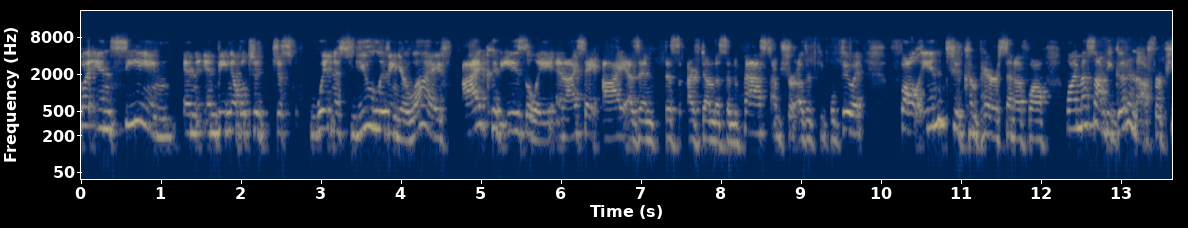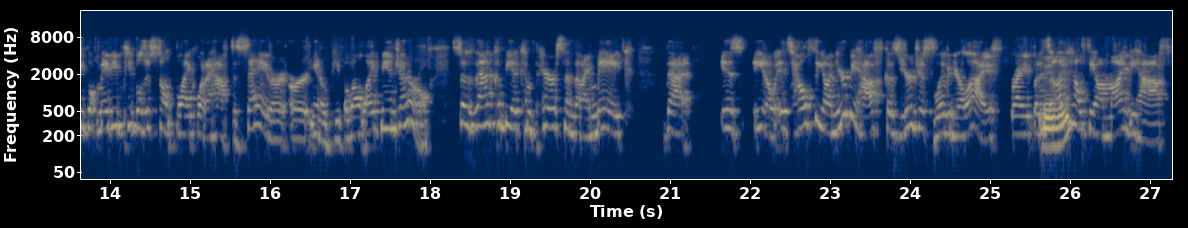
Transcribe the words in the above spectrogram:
But in seeing and and being able to just witness you living your life, I could easily, and I say I as in this, I've done this in the past. I'm sure other people do it. Fall into comparison of well, well, I must not be good enough, or people maybe people just don't like what I have to say, or or you know, people don't like me in general. So that could be a comparison that I make that is you know it's healthy on your behalf because you're just living your life right but it's mm-hmm. unhealthy on my behalf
